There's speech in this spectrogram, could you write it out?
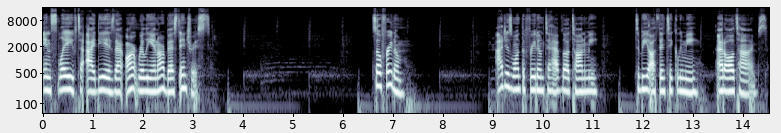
enslaved to ideas that aren't really in our best interest. So freedom. I just want the freedom to have the autonomy to be authentically me at all times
